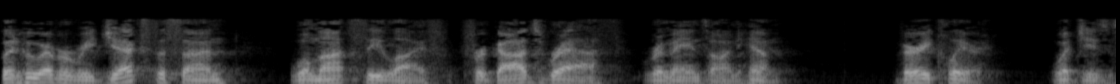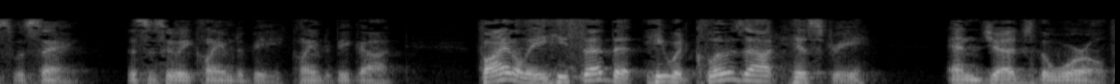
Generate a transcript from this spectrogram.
But whoever rejects the Son will not see life, for God's wrath remains on him. Very clear what Jesus was saying. This is who he claimed to be, claimed to be God. Finally, he said that he would close out history and judge the world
